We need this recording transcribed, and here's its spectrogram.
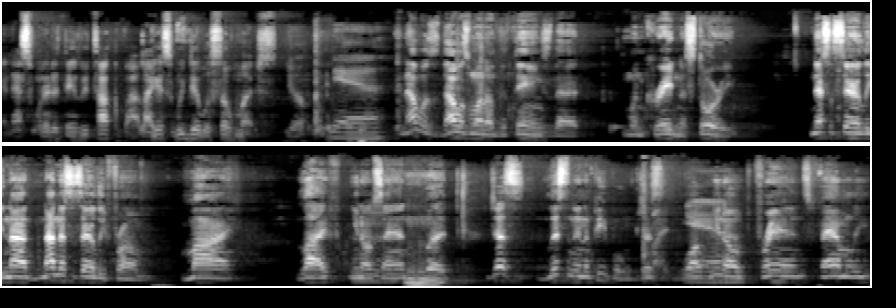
and that's one of the things we talk about. Like it's, we deal with so much. Yeah. Yeah, And that was that was one of the things that when creating a story, necessarily not not necessarily from my life, you know what I'm mm-hmm. saying, mm-hmm. but just listening to people, just walk, Yeah. you know, friends, family,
